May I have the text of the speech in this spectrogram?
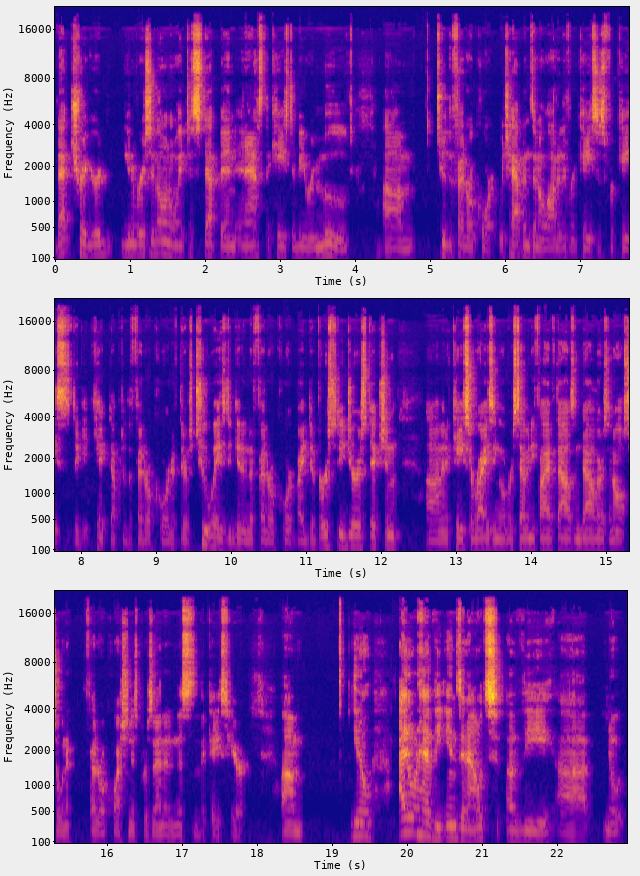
That triggered University of Illinois to step in and ask the case to be removed um, to the federal court, which happens in a lot of different cases for cases to get kicked up to the federal court. If there's two ways to get into federal court by diversity jurisdiction, um, in a case arising over $75,000, and also when a federal question is presented, and this is the case here. Um, you know, I don't have the ins and outs of the, uh, you know,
